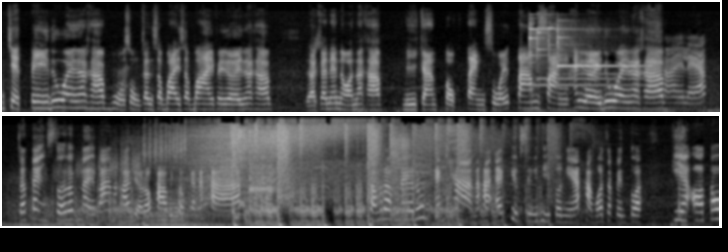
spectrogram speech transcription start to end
2.19% 7 ปีด้วยนะครับโหส่งกันสบายๆไปเลยนะครับ แล้วก็แน่นอนนะครับ มีการตกแต่งสวยตามสั่งให้เลยด้วยนะครับ ใช่แล้ว จะแต่งสวยแบบไหนบ้างนะคะ เดี๋ยวเราพาไปชมกันนะคะสำหรับในรุ่น a c t a นะคะ Active CVT ตัวนี้ค่ะมันก็จะเป็นตัวเกียร์ออโต้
